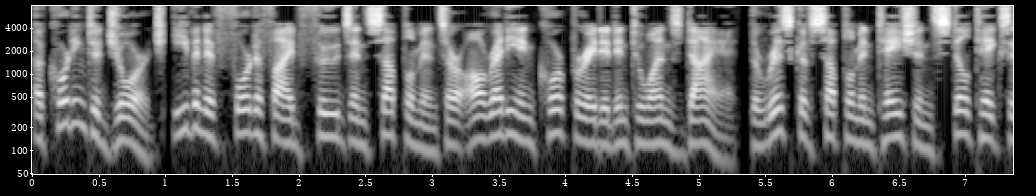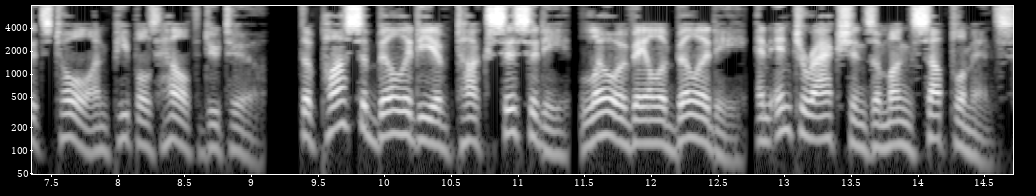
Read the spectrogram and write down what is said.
According to George, even if fortified foods and supplements are already incorporated into one's diet, the risk of supplementation still takes its toll on people's health due to the possibility of toxicity, low availability, and interactions among supplements.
